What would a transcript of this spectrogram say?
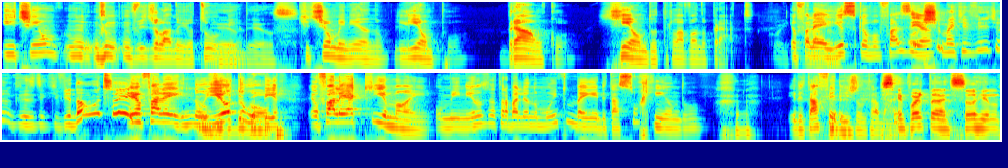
e tinha um, um- um vídeo lá no YouTube Meu Deus. que tinha um menino limpo, branco, rindo, lavando prato. Eu falei, é isso que eu vou fazer. Oxe, mas que vídeo, que, que vida onde isso aí? Eu falei no vídeo do YouTube. Eu falei aqui, mãe. O menino tá trabalhando muito bem, ele tá sorrindo. Ele tá feliz no trabalho. Isso é importante, sorrir no Ele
